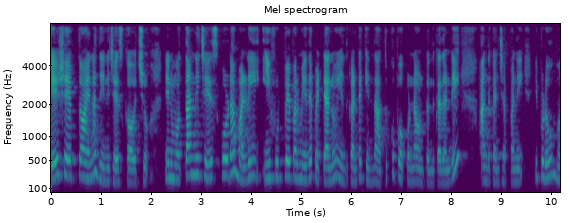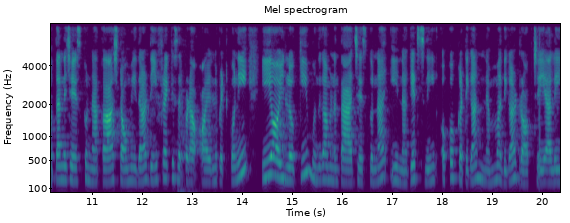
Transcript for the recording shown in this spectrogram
ఏ షేప్తో అయినా దీన్ని చేసుకోవచ్చు. నేను మొత్తాన్ని చేసి కూడా మళ్ళీ ఈ ఫుడ్ పేపర్ మీదే పెట్టాను. ఎందుకంటే కింద అతుక్కుపోకుండా ఉంటుంది కదండి. అందుకని చెప్పని. ఇప్పుడు మొత్తాన్ని చేసుకున్నాక స్టవ్ మీద డీప్ ఫ్రైకి సరిపడా ఆయిల్ని పెట్టుకొని ఈ ఆయిల్లోకి ముందుగా మనం తయారు చేసుకున్న ఈ నగెట్స్ని ఒక్కొక్కటిగా నెమ్మదిగా డ్రాప్ చేయాలి.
